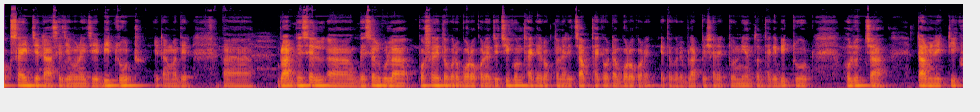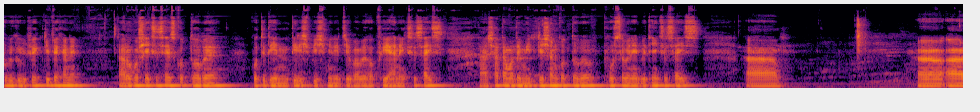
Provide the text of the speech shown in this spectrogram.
অক্সাইড যেটা আছে, যেমন এই যে বিটরুট এটা আমাদের ব্লাড ভেসেল ভেসেলগুলা প্রসারিত করে, বড় করে, যে চিকন থাকে, রক্তনালী চাপ থাকে, ওটা বড় করে, এতে করে ব্লাড প্রেশার একটু নিয়ন্ত্রণ থাকে, বিটরুট, হলুদ চা টার্মেরিক টি খুবই খুব ইফেক্টিভ এখানে। আর অবশ্যই এক্সারসাইজ করতে হবে, প্রতিদিন তিরিশ, বিশ মিনিট যেভাবে হোক ফ্রি হ্যান্ড এক্সারসাইজ আর সাথে আমাদের মেডিটেশন করতে হবে four seven eight breathing exercise আর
